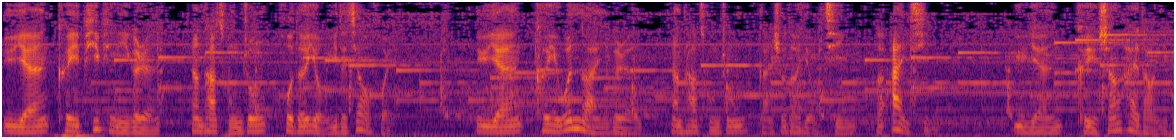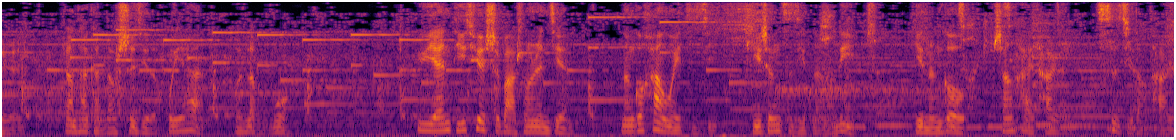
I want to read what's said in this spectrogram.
语言可以批评一个人，让他从中获得有益的教诲；语言可以温暖一个人，让他从中感受到友情和爱情；语言可以伤害到一个人，让他感到世界的灰暗和冷漠。语言的确是把双刃剑，能够捍卫自己，提升自己能力，也能够伤害他人，刺激到他人。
